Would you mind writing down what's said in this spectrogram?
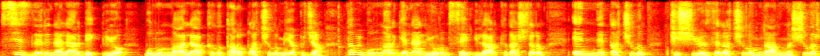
sizleri neler bekliyor? Bununla alakalı tarot açılımı yapacağım. Tabi bunlar genel yorum sevgili arkadaşlarım. En net açılım kişi özel açılımda anlaşılır.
